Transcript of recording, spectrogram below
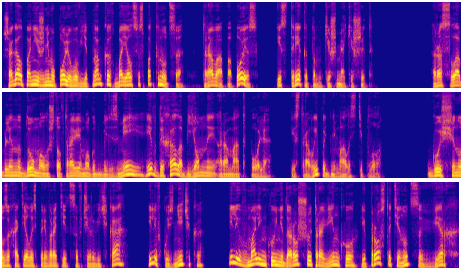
Шагал по нижнему полю во вьетнамках, боялся споткнуться. Трава по пояс и с трекотом кишмя кишит расслабленно думал, что в траве могут быть змеи, и вдыхал объемный аромат поля. Из травы поднималось тепло. Гущину захотелось превратиться в червячка или в кузнечика, или в маленькую недоросшую травинку и просто тянуться вверх,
